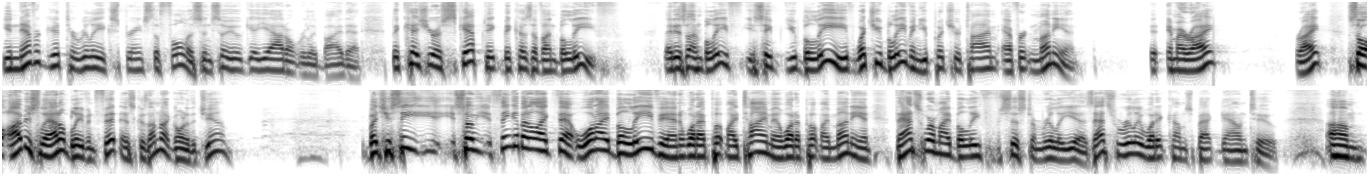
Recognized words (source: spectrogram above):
you never get to really experience the fullness. And so you'll go, Yeah, I don't really buy that. Because you're a skeptic because of unbelief. That is unbelief. You see, you believe what you believe in, you put your time, effort, and money in. Am I right? Right? So obviously, I don't believe in fitness because I'm not going to the gym. But you see, so you think about it like that. What I believe in and what I put my time in, what I put my money in, that's where my belief system really is. That's really what it comes back down to. Um,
